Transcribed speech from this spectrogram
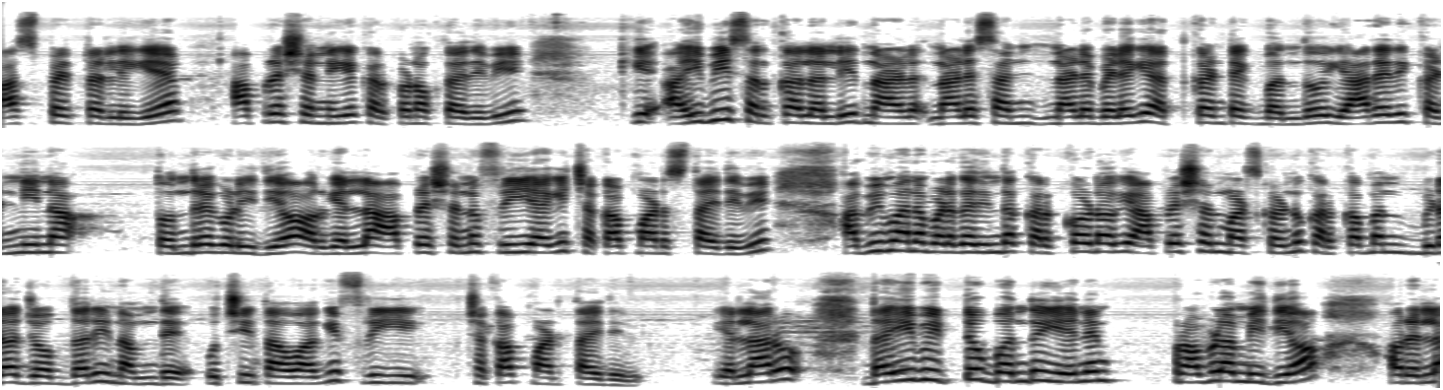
ಹಾಸ್ಪಿಟಲ್ಗೆ, ಆಪರೇಷನ್ಗೆ ಕರ್ಕೊಂಡು ಹೋಗ್ತಾ ಇದೀವಿ. ಐ ಬಿ ಸರ್ಕಲಲ್ಲಿ ನಾಳೆ ನಾಳೆ ಸಂ ನಾಳೆ ಬೆಳಗ್ಗೆ ಹತ್ತು ಗಂಟೆಗೆ ಬಂದು ಯಾರ್ಯಾರಿಗೆ ಕಣ್ಣಿನ ತೊಂದರೆಗಳು ಇದೆಯೋ ಅವ್ರಿಗೆಲ್ಲ ಆಪ್ರೇಷನ್ ಫ್ರೀಯಾಗಿ ಚೆಕಪ್ ಮಾಡಿಸ್ತಾ ಇದ್ದೀವಿ ಅಭಿಮಾನ ಬಳಗದಿಂದ ಕರ್ಕೊಂಡೋಗಿ ಆಪ್ರೇಷನ್ ಮಾಡಿಸ್ಕೊಂಡು ಕರ್ಕೊಂಬಂದು ಬಿಡೋ ಜವಾಬ್ದಾರಿ ನಮ್ಮದೇ ಉಚಿತವಾಗಿ ಫ್ರೀ ಚೆಕಪ್ ಮಾಡ್ತಾ ಇದ್ದೀವಿ ಎಲ್ಲರೂ ದಯವಿಟ್ಟು ಬಂದು ಏನೇನು ಪ್ರಾಬ್ಲಮ್ ಇದೆಯೋ, ಅವರೆಲ್ಲ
